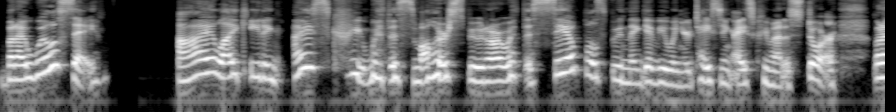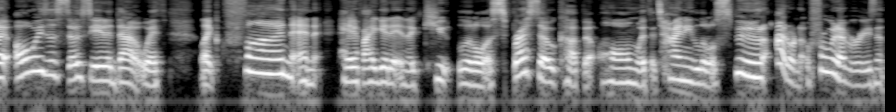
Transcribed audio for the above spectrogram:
But I will say I like eating ice cream with a smaller spoon or with the sample spoon they give you when you're tasting ice cream at a store. But I always associated that with like fun and hey, if I get it in a cute little espresso cup at home with a tiny little spoon, I don't know, for whatever reason,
